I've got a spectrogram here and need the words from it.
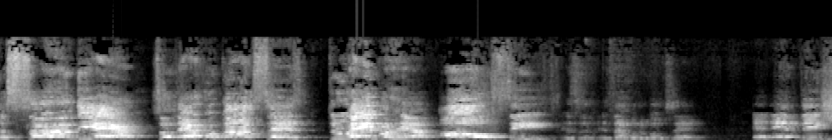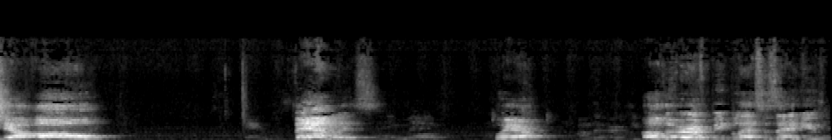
the son, the heir. So therefore, God says, through Abraham, all seeds, is, is that what the book said? And in these shall all families, where? Of the earth be blessed. Is that you?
